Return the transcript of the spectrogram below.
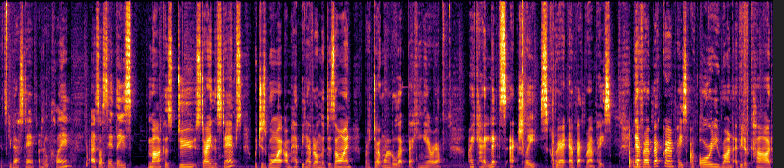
Let's give our stamp a little clean. As I said, these markers do stay in the stamps, which is why I'm happy to have it on the design, but I don't want it all that backing area. Okay, let's actually create our background piece. Now for our background piece, I've already run a bit of card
